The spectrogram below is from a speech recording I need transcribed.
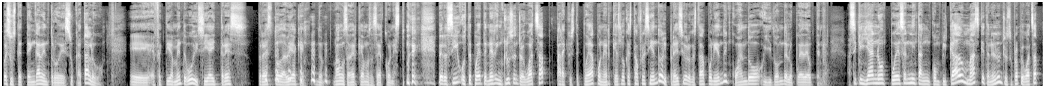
pues usted tenga dentro de su catálogo. Eh, efectivamente, uy, sí hay tres, tres todavía que vamos a ver qué vamos a hacer con esto. Pero sí, usted puede tener incluso dentro de WhatsApp para que usted pueda poner qué es lo que está ofreciendo, el precio de lo que está poniendo y cuándo y dónde lo puede obtener. Así que ya no puede ser ni tan complicado más que tenerlo entre su propio WhatsApp.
